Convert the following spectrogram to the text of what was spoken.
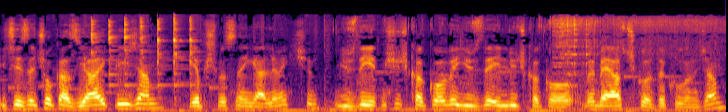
İçerisine çok az yağ ekleyeceğim yapışmasını engellemek için. %73 kakao ve %53 kakao ve beyaz çikolata kullanacağım.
